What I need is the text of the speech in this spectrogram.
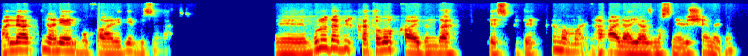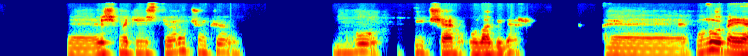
Alaaddin Ali el-Bukhari diye bir zat. E, bunu da bir katalog kaydında tespit ettim ama hala yazmasına erişemedim. E, erişmek istiyorum çünkü bu ilk şerh olabilir. E, Ulu Bey'e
